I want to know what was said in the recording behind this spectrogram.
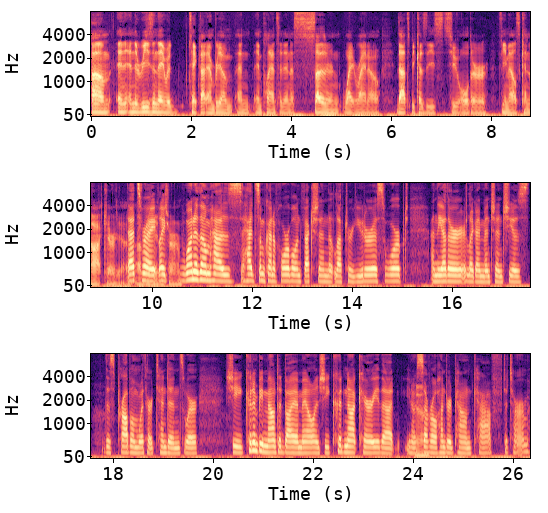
Um, and and the reason they would take that embryo and implant it in a southern white rhino, that's because these two older females cannot carry it. That's right. Like term. one of them has had some kind of horrible infection that left her uterus warped, and the other, like I mentioned, she has this problem with her tendons where she couldn't be mounted by a male and she could not carry that, you know, yeah. several hundred pound calf to term.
